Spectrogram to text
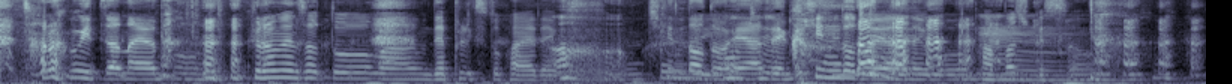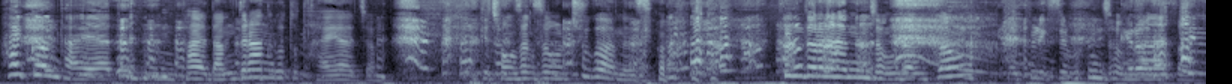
잘하고 있잖아요. 나. 어, 그러면서 또 막 넷플릭스도 봐야 되고 틴더도 친구들이- 해야 어, 되고. 틴더도 해야 되고 바빠 음. 죽겠어. 할 건 다 해야 돼. 음, 다 남들 하는 것도 다 해야죠. 이렇게 정상성을 추구하면서 틴더를 하는 정상성, 넷플릭스를 보는 정상성. 틴,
